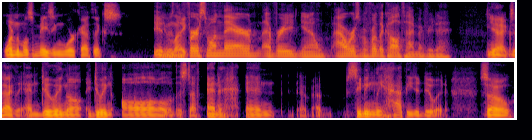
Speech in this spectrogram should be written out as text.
one of the most amazing work ethics He in was the first one there every you know hours before the call time every day. yeah exactly. And doing all doing all of the stuff and and uh, seemingly happy to do it. So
